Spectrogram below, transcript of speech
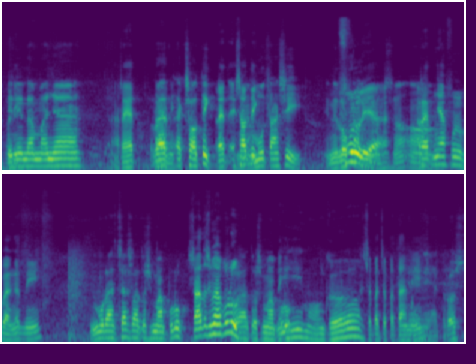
Apa Ini nih? namanya red red red exotic. Red exotic. Nah, mutasi. Ini full lokal, ya. Mas. Heeh. Rednya full banget nih. murah aja 150. 150. 150. Nih, monggo cepet-cepetan nih. Ini ya, terus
